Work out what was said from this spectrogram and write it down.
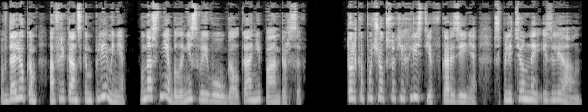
В далеком африканском племени у нас не было ни своего уголка, ни памперсов. Только пучок сухих листьев в корзине, сплетенной из лиан.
